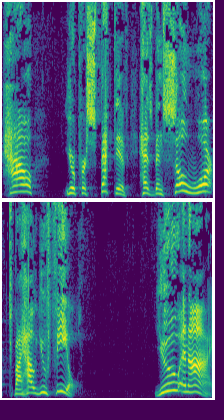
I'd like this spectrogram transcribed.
how your perspective has been so warped by how you feel. You and I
